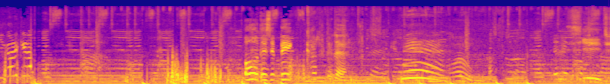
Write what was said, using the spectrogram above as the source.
You gotta get up. Oh, there's a big caterpillar. Yeah. Whoa. It's huge.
